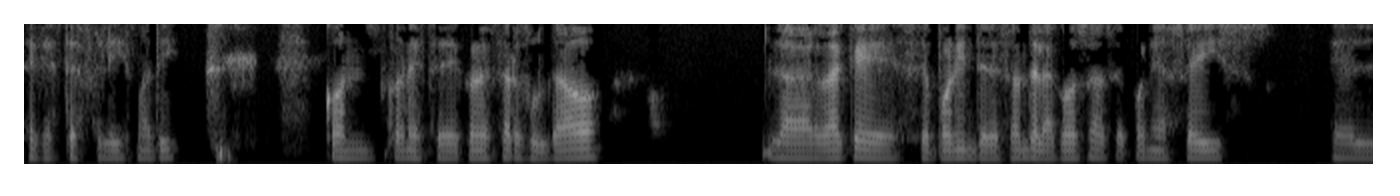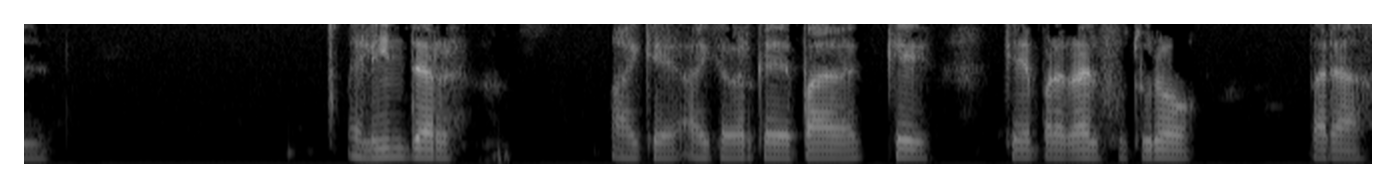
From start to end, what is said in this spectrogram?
de que estés feliz, Mati, con, con este, con este resultado. La verdad que se pone interesante la cosa, se pone a 6 el, el Inter. Hay que, hay que ver qué, para, qué, qué deparará el futuro para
